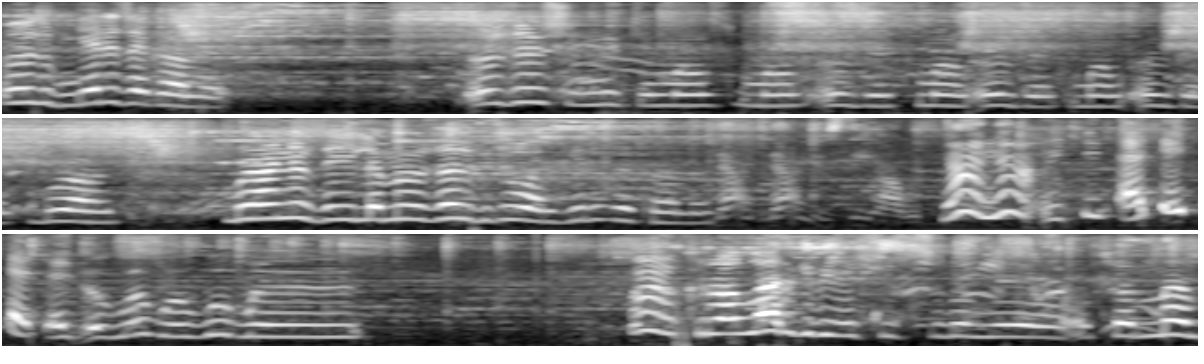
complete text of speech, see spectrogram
Öldüm geri zekalı. Ölecek şimdi ki mal mal ölecek mal ölecek mal ölecek. Brian. Brian'ın zehirleme özel gücü var geri zekalı. Ne ne? Ha, krallar gibi yaşıyorsun öyle. Tamam.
